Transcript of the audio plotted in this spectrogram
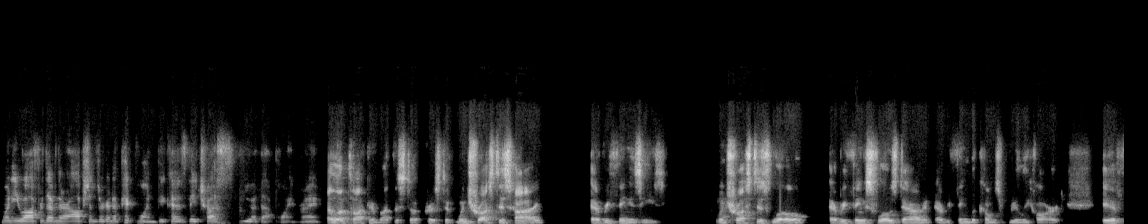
when you offer them their options, they're going to pick one because they trust yeah. you at that point, right? I love talking about this stuff, Krista. When trust is high, everything is easy. When yeah. trust is low, everything slows down and everything becomes really hard. If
